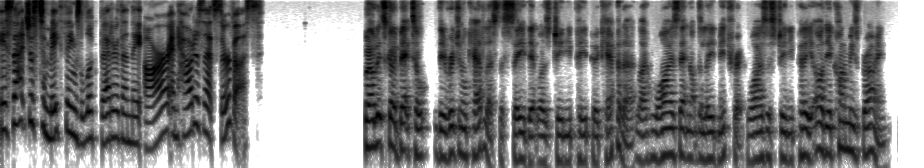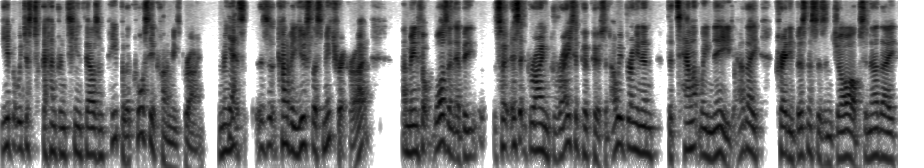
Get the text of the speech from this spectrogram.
is that just to make things look better than they are? And how does that serve us? Well, let's go back to the original catalyst, the seed that was GDP per capita. Like, why is that not the lead metric? Why is this GDP? Oh, the economy's growing. Yeah, but we just took 110,000 people. Of course, the economy's growing. I mean, yeah. that's, that's kind of a useless metric, right? I mean, if it wasn't, it'd be so. Is it growing greater per person? Are we bringing in the talent we need? Are they creating businesses and jobs? And are they,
